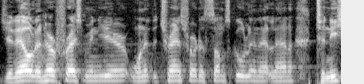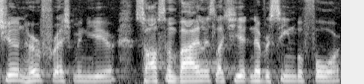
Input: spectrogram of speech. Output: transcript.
Janelle in her freshman year wanted to transfer to some school in Atlanta. Tanisha in her freshman year saw some violence like she had never seen before,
